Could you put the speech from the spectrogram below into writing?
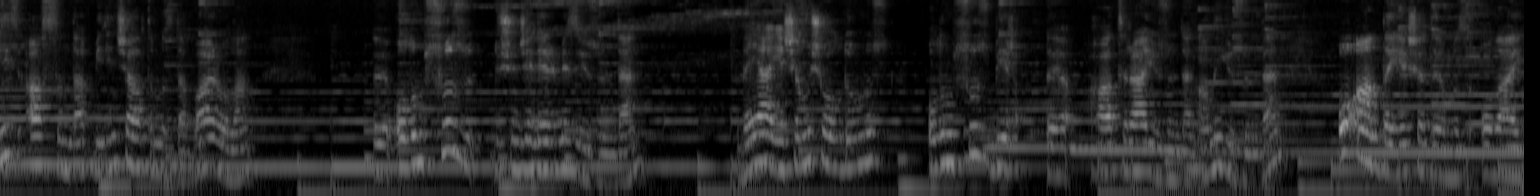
Biz aslında bilinçaltımızda var olan e, olumsuz düşüncelerimiz yüzünden veya yaşamış olduğumuz olumsuz bir e, hatıra yüzünden, anı yüzünden o anda yaşadığımız olay e,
